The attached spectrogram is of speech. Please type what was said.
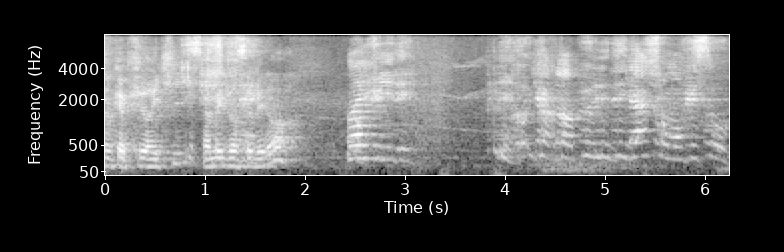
Ils ont capturé qui Un mec dans sa baignoire Ouais. Aucune idée. Mais regarde un peu les dégâts sur mon vaisseau.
